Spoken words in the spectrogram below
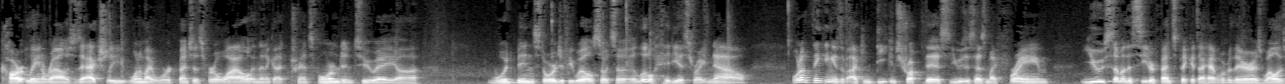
cart laying around. This is actually one of my workbenches for a while, and then it got transformed into a uh, wood bin storage, if you will. So it's a, a little hideous right now. What I'm thinking is if I can deconstruct this, use this as my frame, use some of the cedar fence pickets I have over there, as well as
